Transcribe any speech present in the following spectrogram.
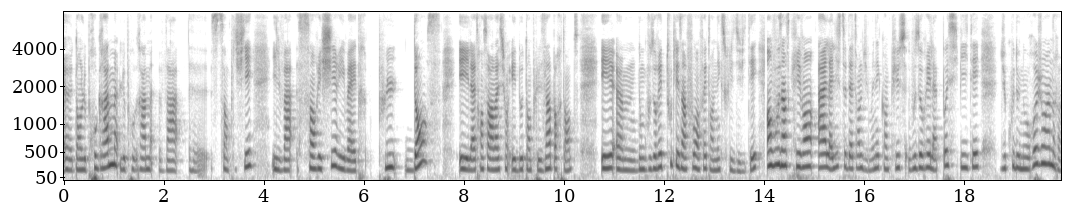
euh, dans le programme. Le programme va euh, s'amplifier, il va s'enrichir, il va être plus dense et la transformation est d'autant plus importante. Et euh, donc vous aurez toutes les infos en fait en exclusivité. En vous inscrivant à la liste d'attente du Money Campus, vous aurez la possibilité du coup de nous rejoindre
